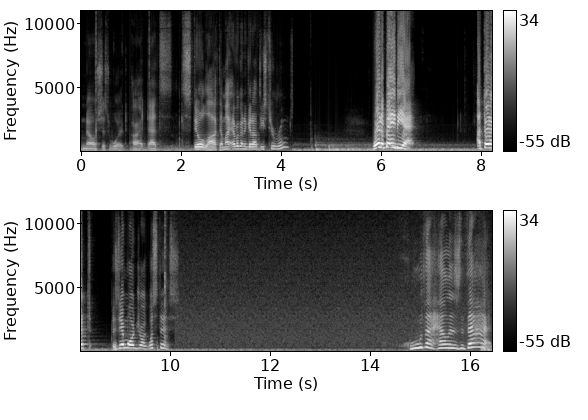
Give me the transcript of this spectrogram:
No, it's just wood. All right, that's still locked. Am I ever going to get out these two rooms? Where the baby at? I thought it. Is there more drug? What's this? Who the hell is that?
